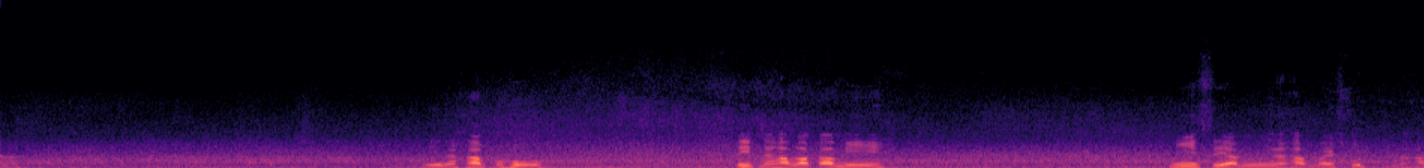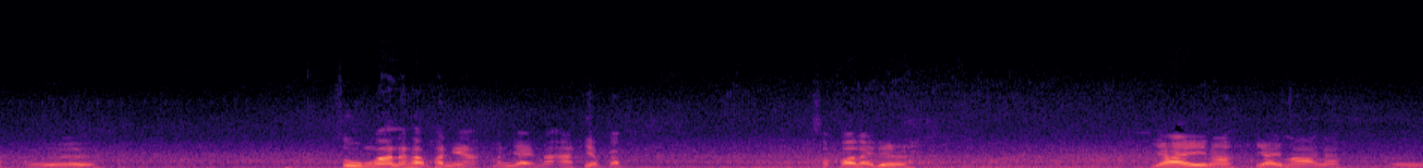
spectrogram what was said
า นี่นะครับ โอ้โห ติดนะครับ แล้วก็มี มีเสียมนะครับ ไว้ขุดนะครับ เออ สูงมากนะครับ คันนี้มันใหญ่มากอาเทียบกับสปอร์ตไรเดอร์ ใหญ่นะ ใหญ่มากนะ เออ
